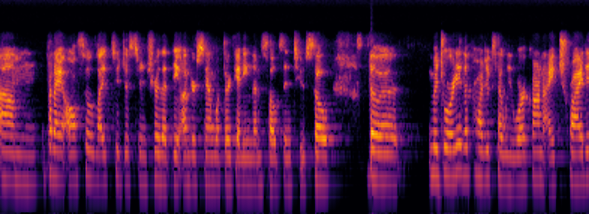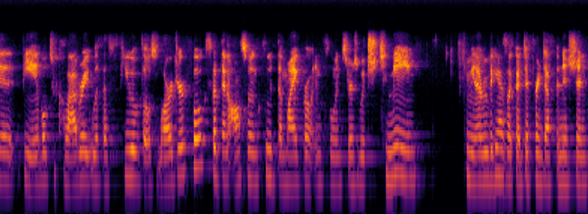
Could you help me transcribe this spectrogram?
Um, but I also like to just ensure that they understand what they're getting themselves into. So the majority of the projects that we work on, I try to be able to collaborate with a few of those larger folks, but then also include the micro influencers, which to me I mean, everybody has like a different definition.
